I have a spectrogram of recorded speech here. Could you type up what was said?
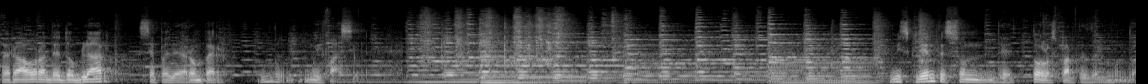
pero ahora de doblar se puede romper muy fácil. Mis clientes son de todas las partes del mundo,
